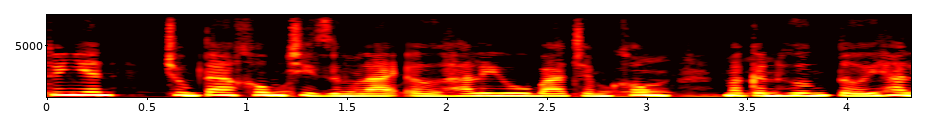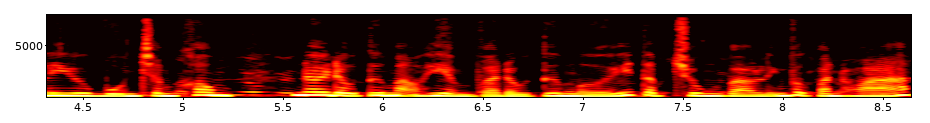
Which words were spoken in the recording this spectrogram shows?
Tuy nhiên, chúng ta không chỉ dừng lại ở Hallyu 3.0 mà cần hướng tới Hallyu 4.0, nơi đầu tư mạo hiểm và đầu tư mới tập trung vào lĩnh vực văn hóa,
